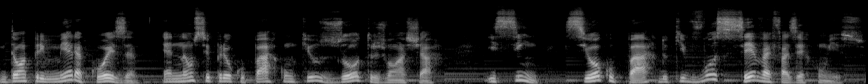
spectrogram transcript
então a primeira coisa é não se preocupar com o que os outros vão achar, e sim se ocupar do que você vai fazer com isso.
